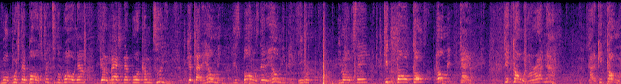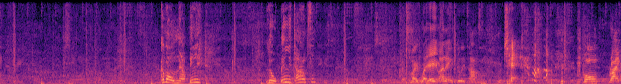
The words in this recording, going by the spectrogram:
You wanna push that ball straight to the wall now. You gotta imagine that boy coming to you. You get that helmet, his ball is to helmet. You, know what I'm saying? Get the ball, go, helmet, down. Get going, all right now? Gotta get going. Come on now, Billy. Little Billy Thompson. Somebody's like, hey, my name's Billy Thompson. Chat. Boom, right,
